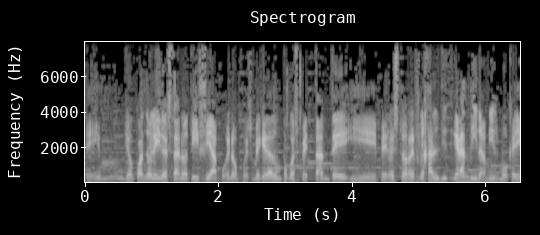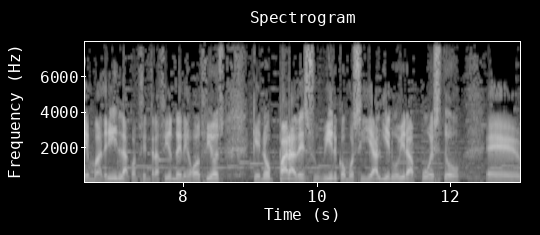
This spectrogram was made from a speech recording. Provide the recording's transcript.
Eh, yo cuando he leído esta noticia, bueno, pues me he quedado un poco expectante, y, pero esto refleja el gran dinamismo que hay en Madrid, la concentración de negocios que no para de subir como si alguien hubiera puesto eh,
